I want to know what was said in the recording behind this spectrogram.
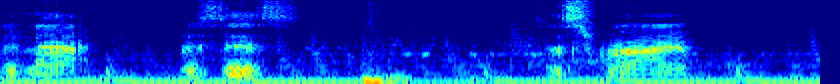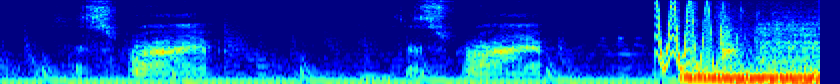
Do not resist. Subscribe. Subscribe. Subscribe.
